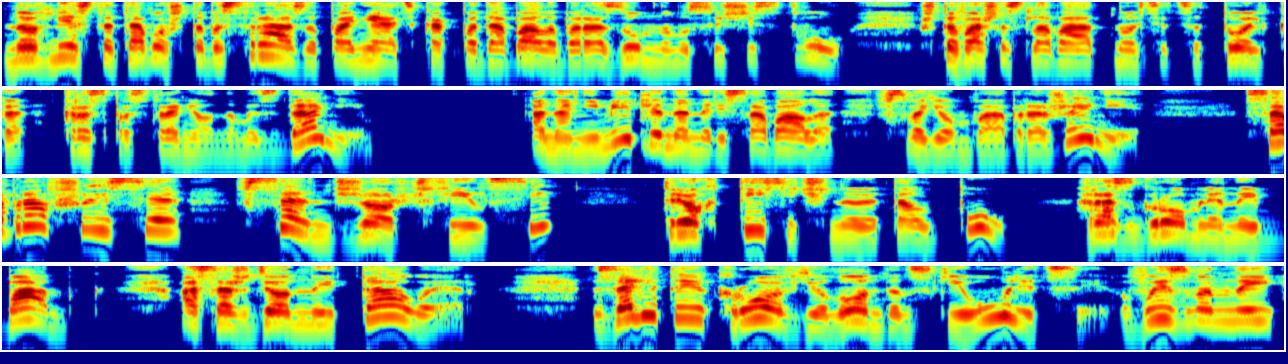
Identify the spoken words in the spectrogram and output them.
но вместо того, чтобы сразу понять, как подобало бы разумному существу, что ваши слова относятся только к распространенным изданиям, она немедленно нарисовала в своем воображении собравшуюся в Сент-Джордж-Филси трехтысячную толпу, разгромленный банк, осажденный Тауэр, залитые кровью лондонские улицы, вызванный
